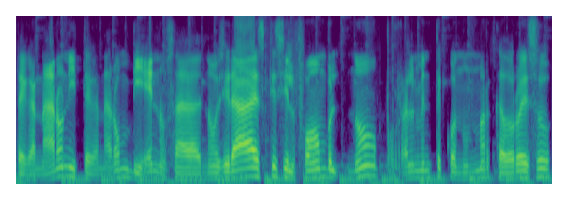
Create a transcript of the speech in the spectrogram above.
te, ganaron y te ganaron bien, o sea, no decir, ah, es que si el fumble, no, pues realmente con un marcador eso,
